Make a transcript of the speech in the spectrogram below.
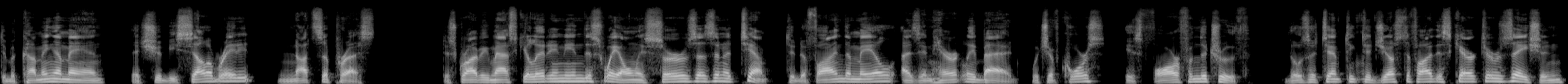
to becoming a man that should be celebrated, not suppressed. Describing masculinity in this way only serves as an attempt to define the male as inherently bad, which of course is far from the truth. Those attempting to justify this characterization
